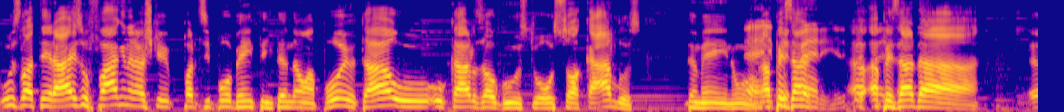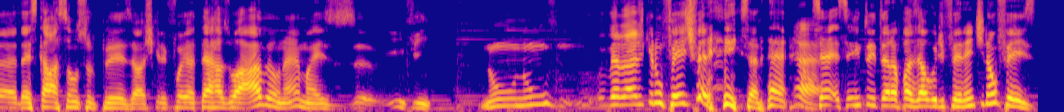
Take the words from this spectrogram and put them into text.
Os laterais, o Fagner, acho que participou bem tentando dar um apoio e tal. O, o Carlos Augusto, ou só Carlos, também. Não, É, ele apesar, prefere, prefere. apesar da, eh, da escalação surpresa, eu acho que ele foi até razoável, né? Mas, eh, enfim, não, não, a verdade é que não fez diferença, né? É. Se, se o intuito era fazer algo diferente, não fez.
